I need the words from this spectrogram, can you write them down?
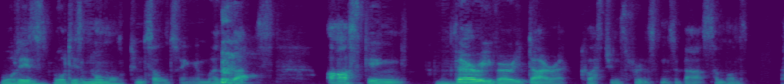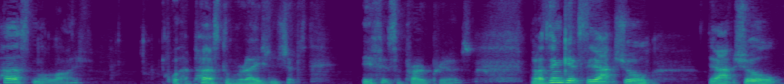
what is what is normal consulting and whether that's asking very very direct questions for instance about someone's personal life or their personal relationships if it's appropriate. But I think it's the actual the actual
